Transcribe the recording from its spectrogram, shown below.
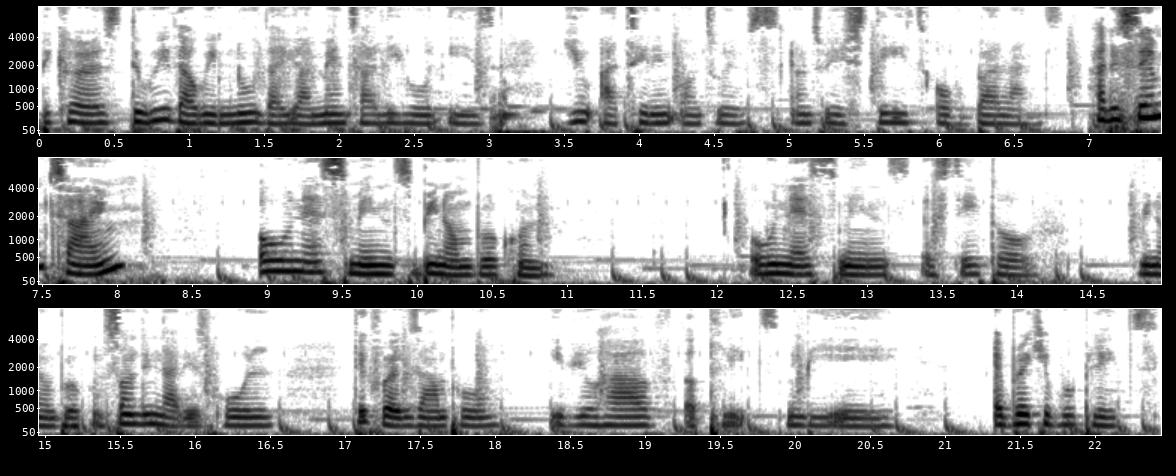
Because the way that we know that you are mentally whole is you attaining onto a, onto a state of balance. At the same time, wholeness means being unbroken. Wholeness means a state of being unbroken, something that is whole, take for example, if you have a plate, maybe a, a breakable plate,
